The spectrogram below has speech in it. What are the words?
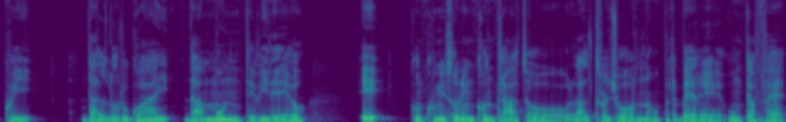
qui dall'Uruguay, da Montevideo e con cui mi sono incontrato l'altro giorno per bere un caffè,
